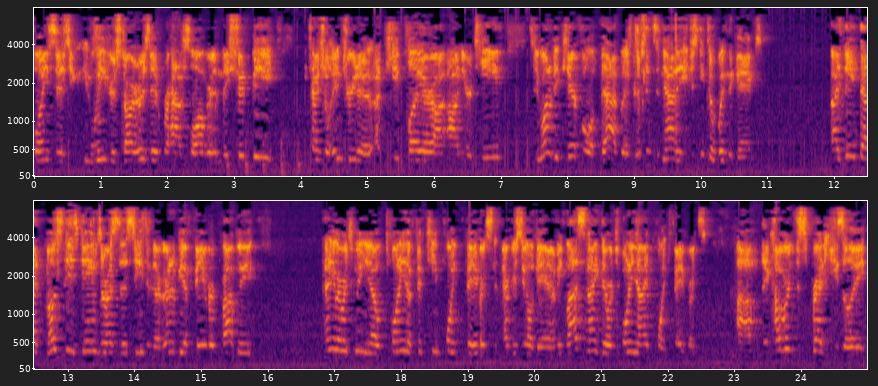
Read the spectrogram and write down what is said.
points is you, you leave your starters in perhaps longer than they should be. Potential injury to a key player on, on your team. So you want to be careful of that. But if you're Cincinnati, you just need to win the games. I think that most of these games the rest of the season, they're going to be a favorite, probably anywhere between, you know, 20 to 15 point favorites in every single game. I mean, last night there were 29 point favorites. Um, they covered the spread easily.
